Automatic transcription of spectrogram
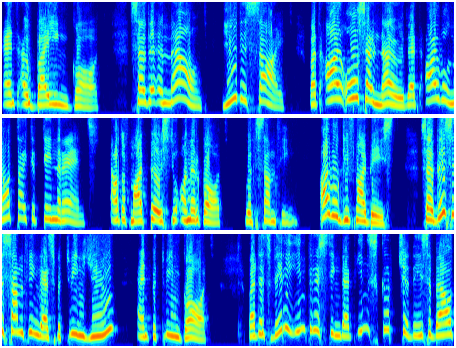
and obeying God. So the amount you decide, but I also know that I will not take a 10 rand out of my purse to honor God with something. I will give my best. So this is something that's between you and between God. But it's very interesting that in scripture there's about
